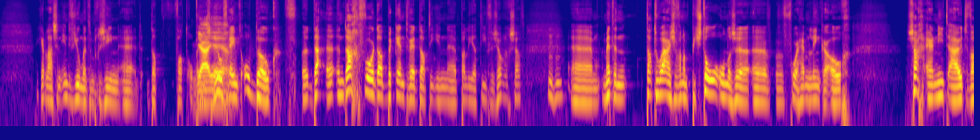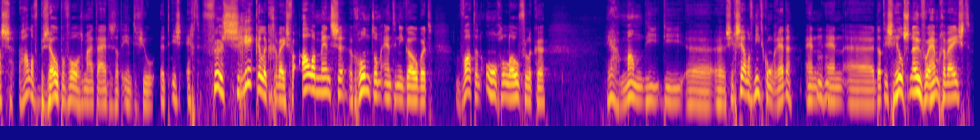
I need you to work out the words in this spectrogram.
Ik heb laatst een interview met hem gezien eh, dat wat opeens Ja, ja, heel ja. vreemd opdook. Eh, da- eh, een dag voordat bekend werd dat hij in eh, palliatieve zorg zat. Mhm. Ehm, met een tatoeage van een pistool onder zijn eh, voor hem linkeroog. Zag er niet uit, was half bezopen volgens mij tijdens dat interview. Het is echt verschrikkelijk geweest voor alle mensen rondom Anthony Gobert. Wat een ongelofelijke ja, man die, die eh, eh, zichzelf niet kon redden. En, Mhm. en eh, dat is heel sneu voor hem geweest.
